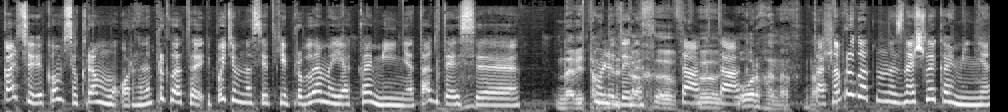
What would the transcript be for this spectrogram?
кальцію в якомусь окремому органі. Наприклад, і потім в нас є такі проблеми, як каміння, так, десь Навіть там У в дірках, е, в Так, е, так. органах. так, наших. наприклад, знайшли каміння.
